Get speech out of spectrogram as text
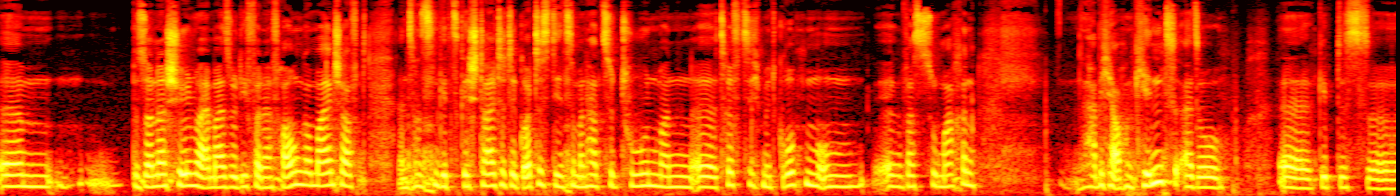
Ähm, besonders schön war immer so die von der Frauengemeinschaft. Ansonsten gibt's gestaltete Gottesdienste, man hat zu tun, man äh, trifft sich mit Gruppen, um irgendwas zu machen. Da habe ich ja auch ein Kind, also äh, gibt es äh,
